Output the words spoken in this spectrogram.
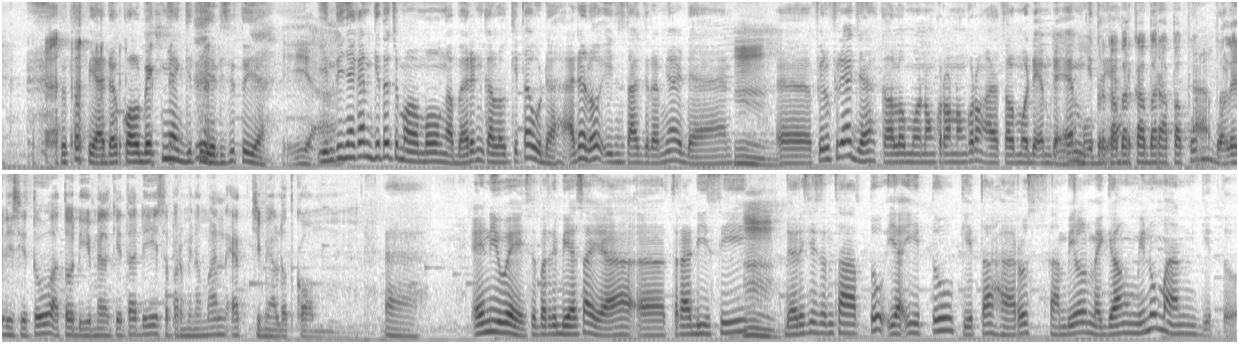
Tetap ya ada callbacknya gitu ya di situ ya. iya. Intinya kan kita cuma mau ngabarin kalau kita udah ada loh Instagramnya dan hmm. eh, feel free aja kalau mau nongkrong-nongkrong atau mau DM DM mau gitu ya. berkabar-kabar apa pun boleh di situ atau di email kita di seperminuman at gmail.com anyway, seperti biasa ya, eh, tradisi Hmm. dari season 1 yaitu kita harus sambil megang minuman gitu.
